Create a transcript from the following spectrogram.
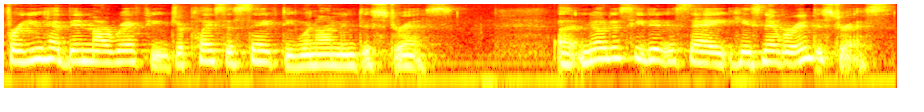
for you have been my refuge, a place of safety when I'm in distress." Uh, notice he didn't say he's never in distress,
